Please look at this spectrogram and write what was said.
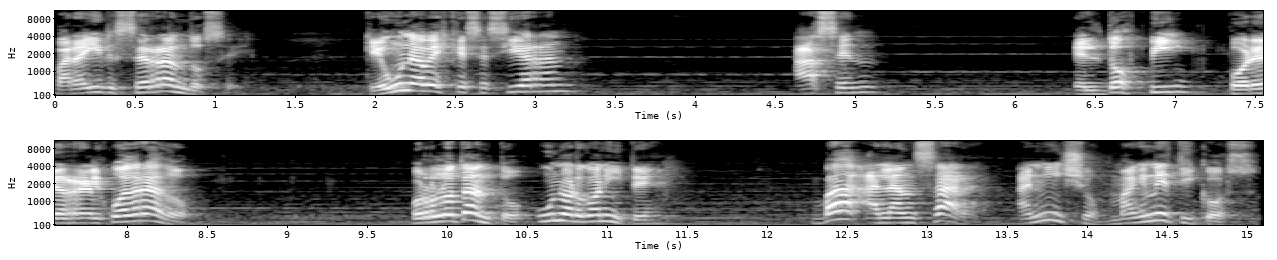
para ir cerrándose, que una vez que se cierran, hacen el 2pi por r al cuadrado. Por lo tanto, un orgonite va a lanzar anillos magnéticos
